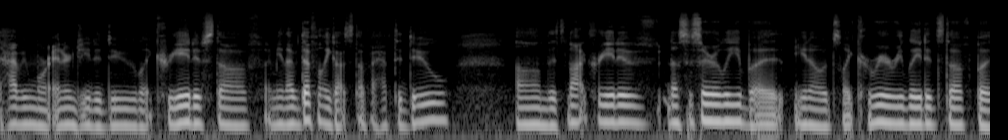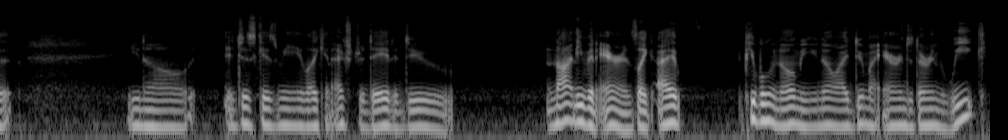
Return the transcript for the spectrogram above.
having more energy to do like creative stuff. I mean, I've definitely got stuff I have to do um, that's not creative necessarily, but you know, it's like career related stuff. But you know, it just gives me like an extra day to do not even errands. Like, I, people who know me, you know, I do my errands during the week.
